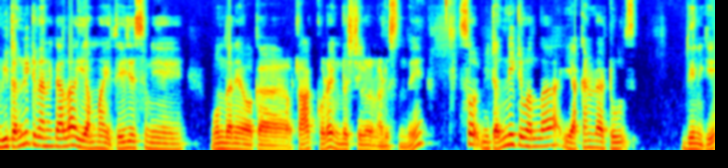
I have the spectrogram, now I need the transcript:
వీటన్నిటి వెనకాల ఈ అమ్మాయి తేజస్విని ఉందనే ఒక టాక్ కూడా ఇండస్ట్రీలో నడుస్తుంది. సో వీటన్నిటి వల్ల ఈ అఖండ టూ దీనికి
